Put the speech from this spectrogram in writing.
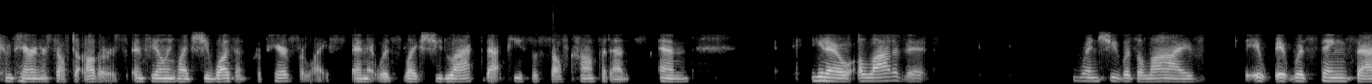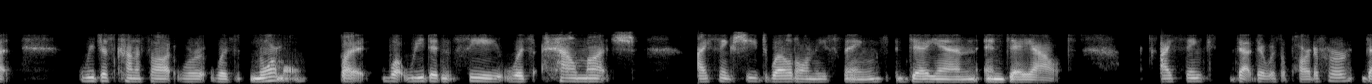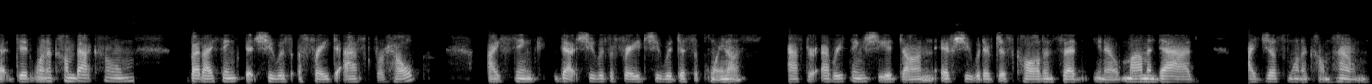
comparing herself to others and feeling like she wasn't prepared for life. And it was like she lacked that piece of self confidence. And, you know, a lot of it when she was alive, it, it was things that we just kind of thought were was normal. But what we didn't see was how much I think she dwelled on these things day in and day out. I think that there was a part of her that did want to come back home, but I think that she was afraid to ask for help. I think that she was afraid she would disappoint us after everything she had done if she would have just called and said, you know, mom and dad, I just want to come home.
